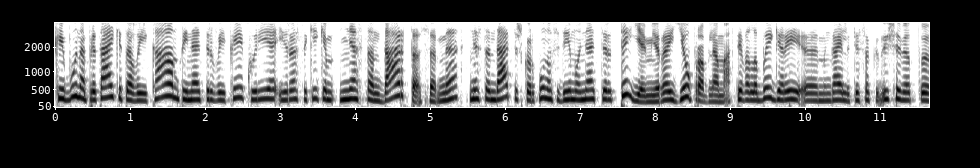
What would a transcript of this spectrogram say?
kai būna pritaikyta vaikam, tai net ir vaikai, kurie yra, sakykime, nestandartas, ar ne, nestandartiško kūno sudėjimo, net ir tai jiem yra jau problema. Tai va labai gerai, e, Mingailį, tiesiog išėmėt e,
